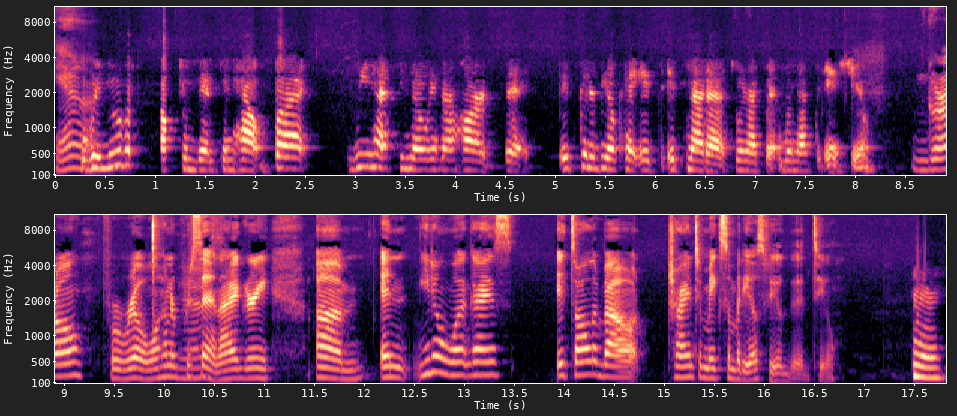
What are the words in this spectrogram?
Yeah. Remove ourselves from them somehow. But we have to know in our hearts that it's going to be okay. It's it's not us. We're not the we're not the issue. Girl, for real, 100%. I agree. Um, and you know what, guys? It's all about trying to make somebody else feel good too. Mm.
